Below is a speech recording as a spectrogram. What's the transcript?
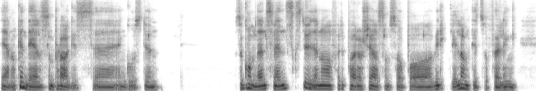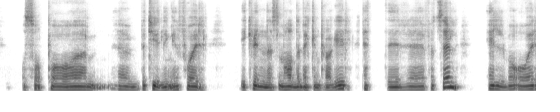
det er nok en del som plages eh, en god stund. Så kom det en svensk studie nå for et par år siden som så på virkelig langtidsoppfølging, og så på eh, betydningen for de kvinnene som hadde bekkenplager etter fødsel, elleve år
